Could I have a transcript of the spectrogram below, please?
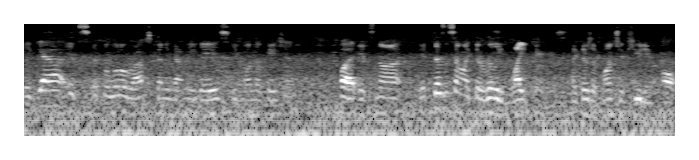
like yeah, it's it's a little rough spending that many days in one location, but it's not. It doesn't sound like they're really light days. Like there's a bunch of shooting all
